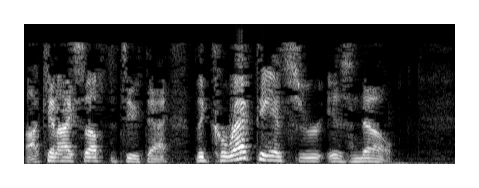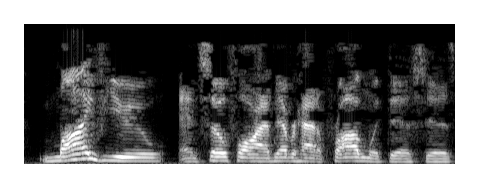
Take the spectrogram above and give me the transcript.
uh, can I substitute that? The correct answer is no. My view, and so far I've never had a problem with this, is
